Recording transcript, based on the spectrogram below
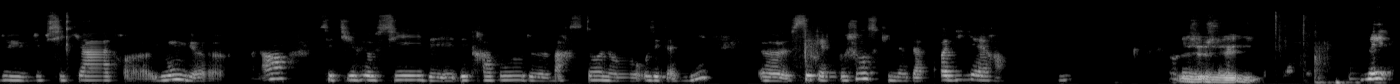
du, du, psychiatre Jung c'est tiré aussi des, travaux de Marston aux, États-Unis. Euh, c'est quelque chose qui ne date pas d'hier. Mais,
